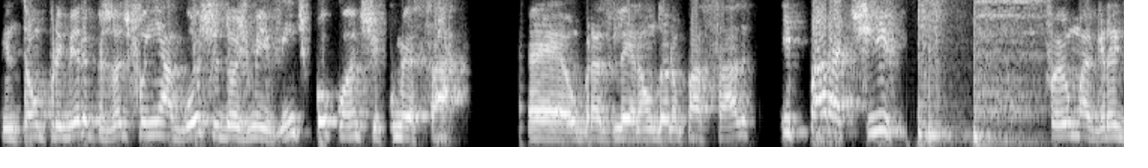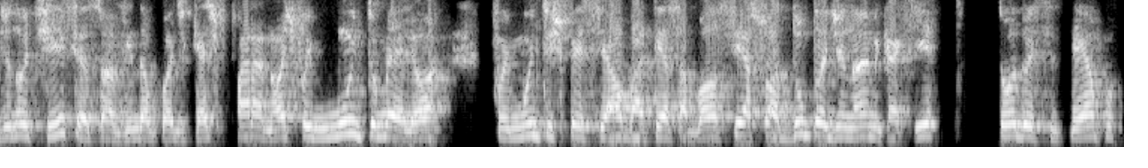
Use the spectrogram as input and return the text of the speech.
Então, o primeiro episódio foi em agosto de 2020, pouco antes de começar é, o Brasileirão do ano passado. E para ti, foi uma grande notícia a sua vinda ao podcast. Para nós foi muito melhor, foi muito especial bater essa bola, ser a sua dupla dinâmica aqui todo esse tempo.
